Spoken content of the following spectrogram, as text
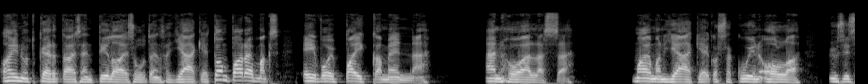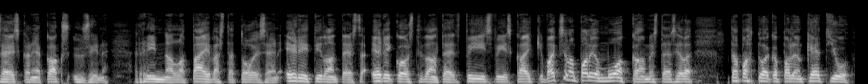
ainutkertaisen tilaisuutensa jääkiä. Ton paremmaksi ei voi paikka mennä NHLssä maailman jääkiekossa kuin olla 97 ja 29 rinnalla päivästä toiseen, eri tilanteissa, erikoistilanteet, 5-5, kaikki. Vaikka siellä on paljon muokkaamista ja siellä tapahtuu aika paljon ketju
